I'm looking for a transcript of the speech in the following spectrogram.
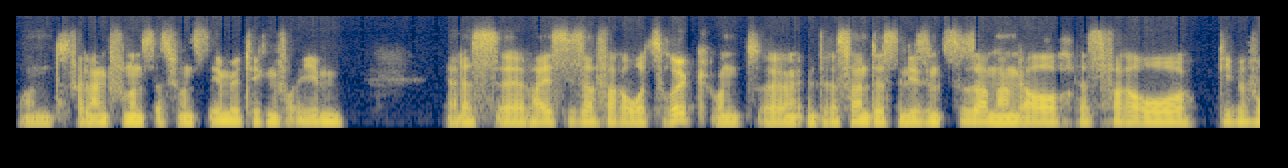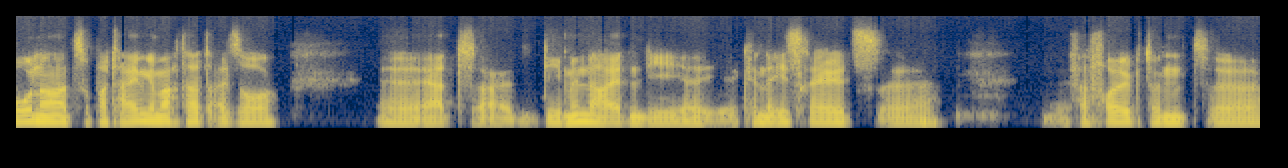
und verlangt von uns, dass wir uns demütigen vor ihm. Ja, das äh, weist dieser Pharao zurück und äh, interessant ist in diesem Zusammenhang auch, dass Pharao die Bewohner zu Parteien gemacht hat, also äh, er hat äh, die Minderheiten, die äh, Kinder Israels äh, verfolgt und äh,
